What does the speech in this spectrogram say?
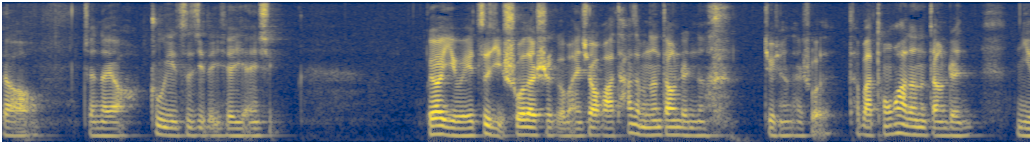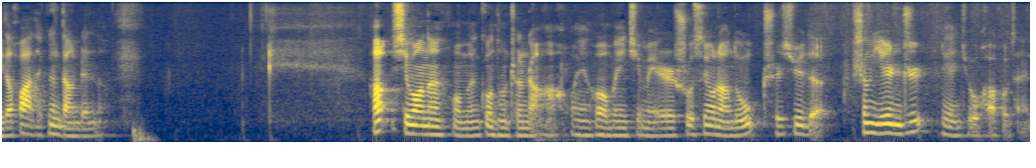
要真的要注意自己的一些言行，不要以为自己说的是个玩笑话，他怎么能当真呢？就像他说的，他把童话都能当真，你的话他更当真了。好，希望呢我们共同成长哈，欢迎和我们一起每日数次用朗读，持续的升级认知，练就好口才。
